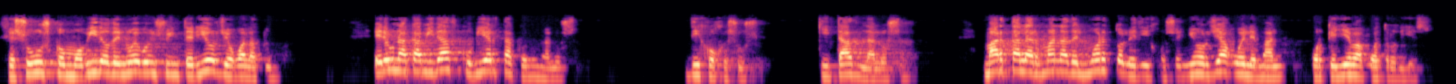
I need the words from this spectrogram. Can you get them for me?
Jesús, conmovido de nuevo en su interior, llegó a la tumba. Era una cavidad cubierta con una losa. Dijo Jesús, quitad la losa. Marta, la hermana del muerto, le dijo, Señor, ya huele mal, porque lleva cuatro días.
